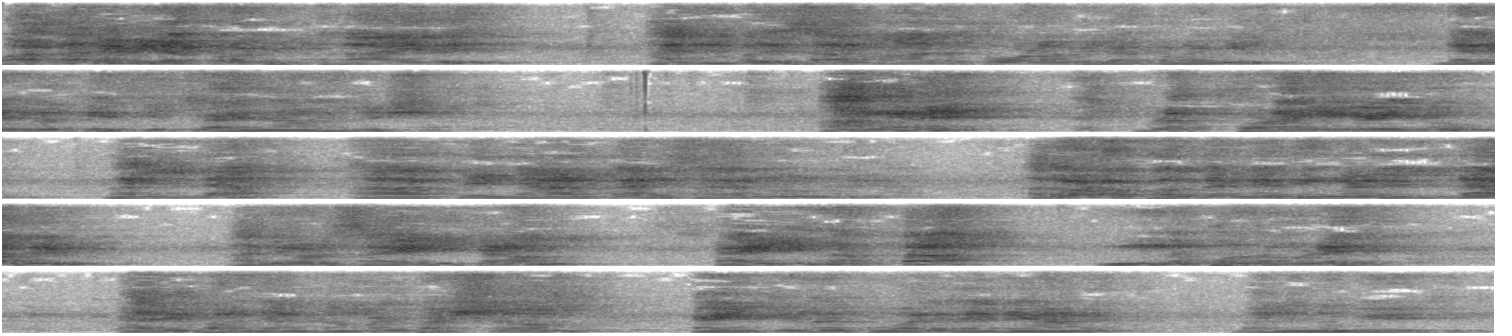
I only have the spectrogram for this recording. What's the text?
വളരെ വിലക്കുറവിൽ അതായത് അൻപത് ശതമാനത്തോളം വിലക്കുറവിൽ ജനങ്ങൾക്ക് എത്തിക്കുക എന്നാണ് ലക്ഷ്യം. അങ്ങനെ ഇവിടെ തുടങ്ങി കഴിഞ്ഞു നല്ല പിന്നെ ആൾക്കാർ സഹകരണമുണ്ട്. അതോടൊപ്പം തന്നെ നിങ്ങൾ എല്ലാവരും അതിനോട് സഹകരിക്കണം. കഴിയുന്നത്ര ഇന്നിപ്പോൾ നമ്മുടെ കാര്യം പറഞ്ഞാൽ നമ്മൾ ഭക്ഷണം കഴിക്കുന്നത് പോലെ തന്നെയാണ് മരുന്ന് ഉപയോഗിക്കുന്നത്.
